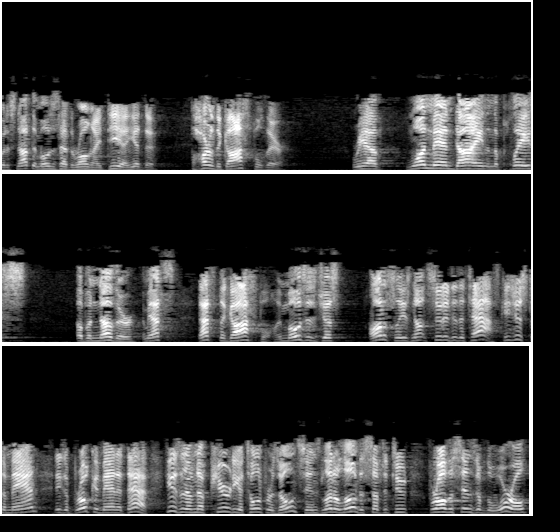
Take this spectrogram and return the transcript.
but it's not that Moses had the wrong idea. He had the, the heart of the gospel there. We have one man dying in the place of another. I mean, that's, that's the gospel. And Moses just, honestly, is not suited to the task. He's just a man, and he's a broken man at that. He doesn't have enough purity to atone for his own sins, let alone to substitute for all the sins of the world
